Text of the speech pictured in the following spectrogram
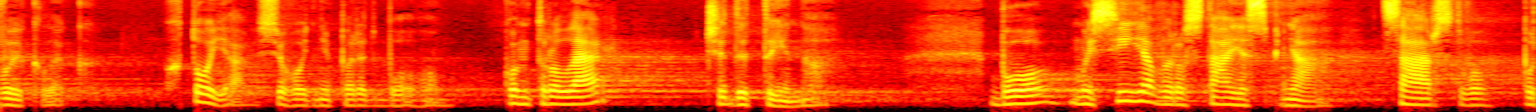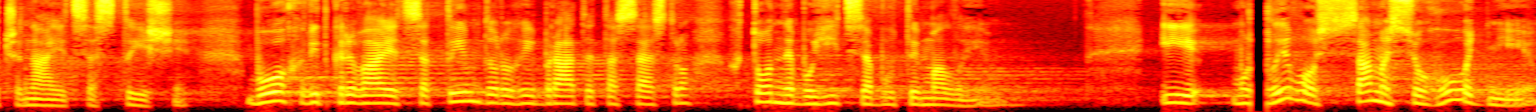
виклик. Хто я сьогодні перед Богом? Контролер чи дитина? Бо Месія виростає з пня, царство починається з тиші. Бог відкривається тим, дорогий брате та сестро, хто не боїться бути малим. І, можливо, саме сьогодні,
